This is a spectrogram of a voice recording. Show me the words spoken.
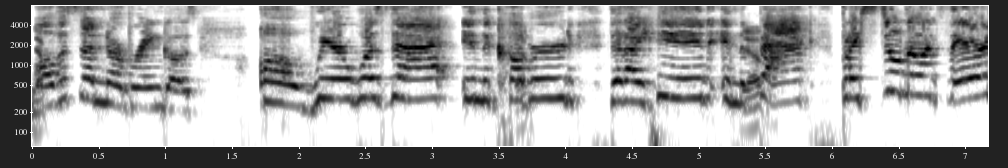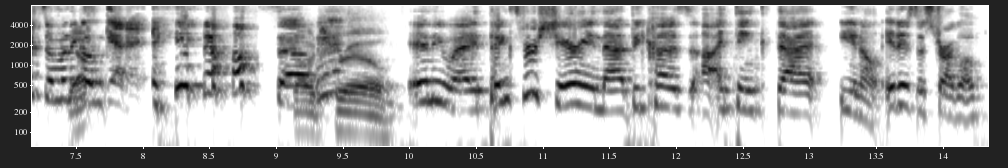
yep. all of a sudden, our brain goes, Oh, where was that in the cupboard yep. that I hid in the back? But I still know it's there, so I'm gonna go get it. you know, so, so true. Anyway, thanks for sharing that because I think that you know it is a struggle.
